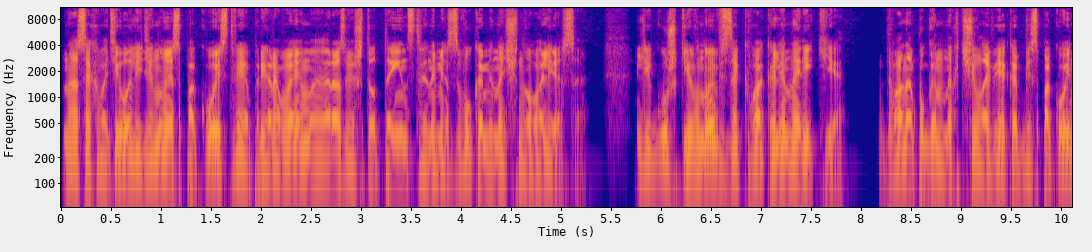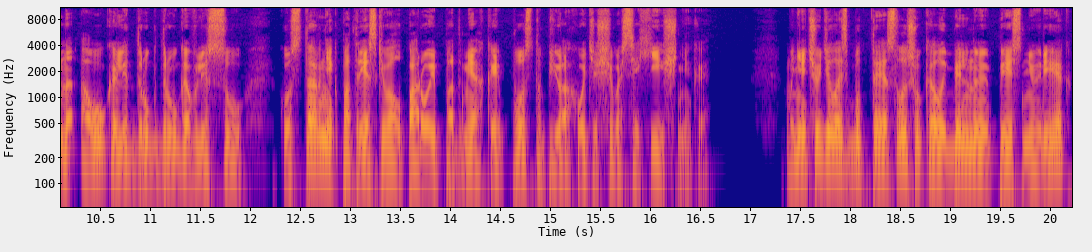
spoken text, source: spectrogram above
Нас охватило ледяное спокойствие, прерываемое разве что таинственными звуками ночного леса. Лягушки вновь заквакали на реке, Два напуганных человека беспокойно аукали друг друга в лесу, кустарник потрескивал порой под мягкой поступью охотящегося хищника. Мне чудилось, будто я слышу колыбельную песню рек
